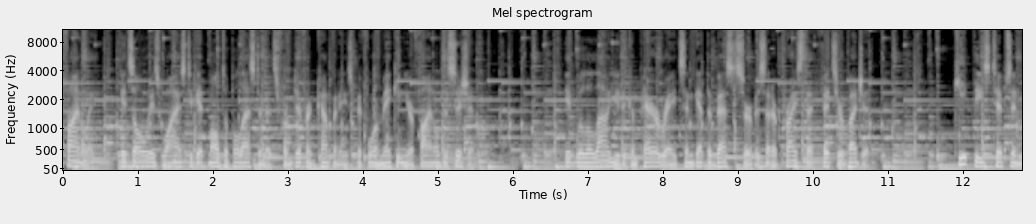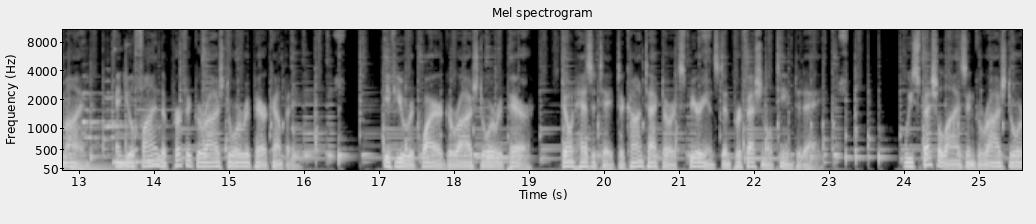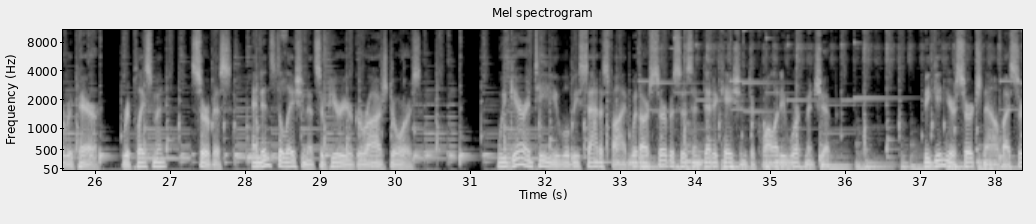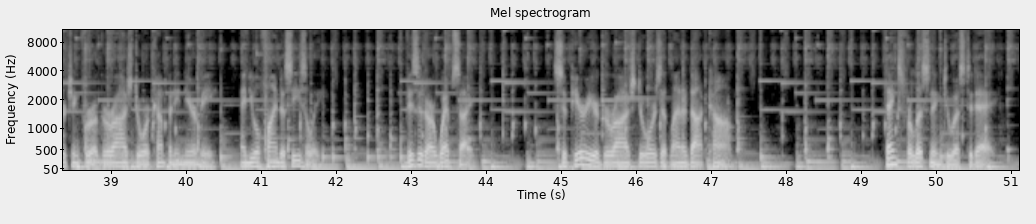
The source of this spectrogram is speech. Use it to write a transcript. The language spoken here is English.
Finally, it's always wise to get multiple estimates from different companies before making your final decision. It will allow you to compare rates and get the best service at a price that fits your budget. Keep these tips in mind, and you'll find the perfect garage door repair company. If you require garage door repair, don't hesitate to contact our experienced and professional team today. We specialize in garage door repair, replacement, service, and installation at Superior Garage Doors. We guarantee you will be satisfied with our services and dedication to quality workmanship. Begin your search now by searching for a garage door company near me, and you'll find us easily. Visit our website superiorgaragedoorsatlanta.com. Thanks for listening to us today.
